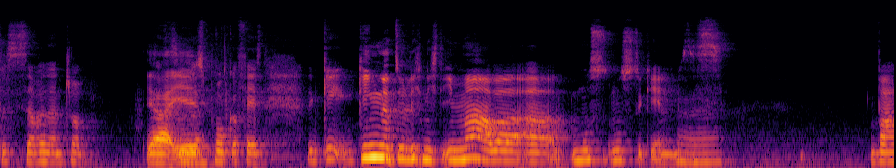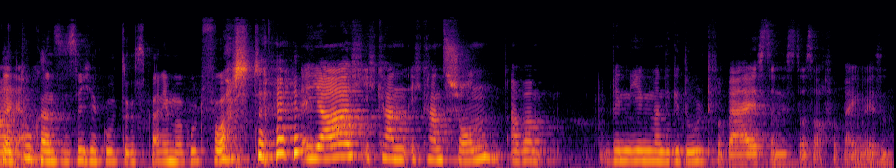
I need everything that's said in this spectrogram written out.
das ist aber dein Job. Ja, eh. Dieses Pokerface. Ge- Ging natürlich nicht immer, aber äh, muss, musste gehen. Das ist, war Ja, halt du kannst es sicher gut, das kann ich mir gut vorstellen. Ja, ich, ich kann es schon, aber wenn irgendwann die Geduld vorbei ist, dann ist das auch vorbei gewesen.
